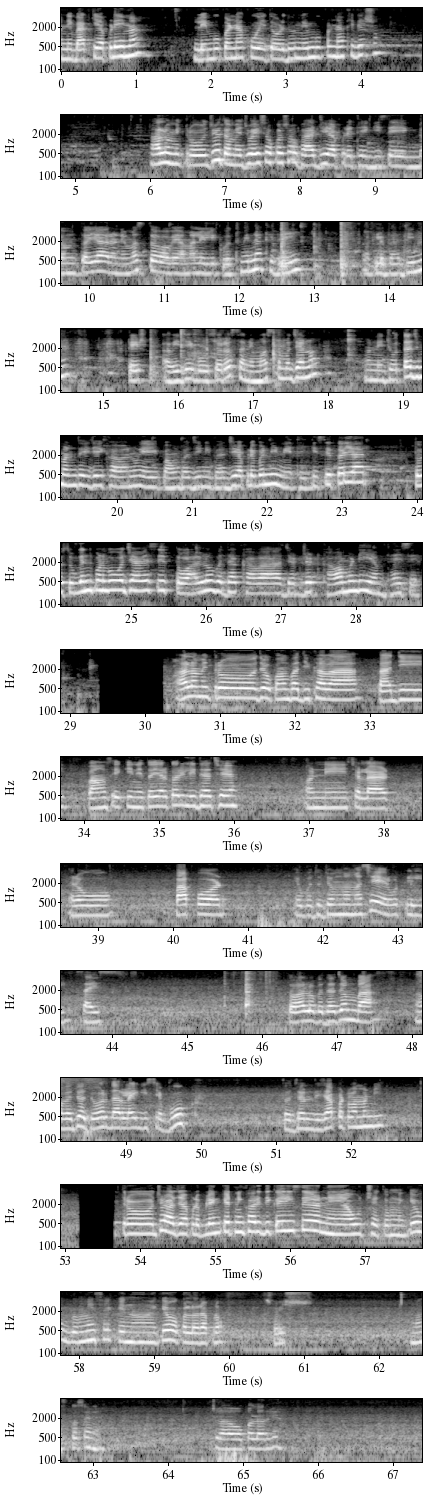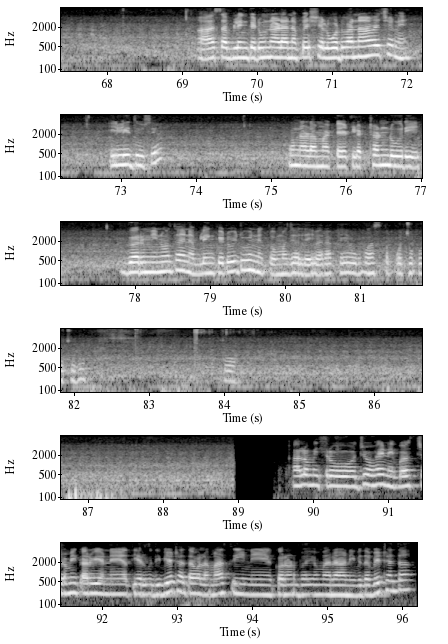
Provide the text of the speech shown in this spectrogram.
અને બાકી આપણે એમાં લીંબુ પણ નાખવું હોય તો અડધું લીંબુ પણ નાખી દઈશું હાલો મિત્રો, જો તમે જોઈ શકો છો, ભાજી આપણે થઈ ગઈ છે એકદમ તૈયાર અને મસ્ત. હવે આમાં લીલી કોથમીર નાખી દઈ. એટલે ભાજીને ટેસ્ટ આવી જાય, બહુ સરસ અને મસ્ત મજાનો. અને જોતાં જ મન થઈ જાય ખાવાનું એવી પાઉંભાજીની ભાજી આપણે બનીને થઈ ગઈ છે તૈયાર. તો સુગંધ પણ બહુ જ આવે છે, તો હાલો બધા ખાવા જટજટ ખાવા માંડીએ, એમ થાય છે. હાલો મિત્રો, જો પાઉંભાજી ખાવા, ભાજી, પાઉં શેકીને તૈયાર કરી લીધા છે. અને સલાડ, રવો, પાપડ, એવું બધું જમવામાં છે, રોટલી સાઈઝ તો હાલો બધા જમવા. હવે જો જોરદાર લાગી છે ભૂખ તો જલ્દી ઝાપટવા માંડી. મિત્રો જો આજે આપણે બ્લેન્કેટની ખરીદી કરી છે અને આવું છે તમને કેવું ગમે છે કે કેવો કલર આપણો? ચોઈસ મસ્ત છે ને? જો આવો કલર છે. આ સા બ્લેન્કેટ ઉનાળાના સ્પેશિયલ ઓઢવાના આવે છે ને એ લીધું છે. ઉનાળા માટે એટલે ઠંડુ રહે ગરમી ન થાય ને, બ્લેન્કેટ ઉઠ્યું હોય ને, તો મજા જ આવ્યા રાખે એવું મસ્ત પોછું પોછું હોય. તો હાલો મિત્રો, જો હે ને, બસ જમી કરવી અને અત્યાર સુધી બેઠા હતા ઓલા માસી ને કરણભાઈ અમારા ને બધા બેઠા હતા.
